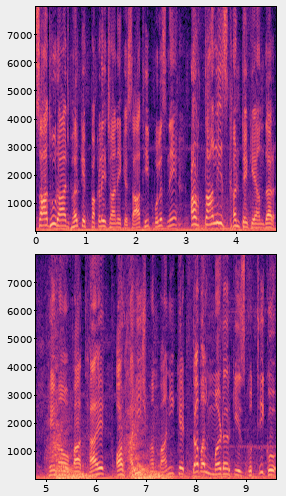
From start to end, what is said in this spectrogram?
साधु राजभर के पकड़े जाने के साथ ही पुलिस ने 48 घंटे के अंदर हेमा उपाध्याय और हरीश भंबानी के डबल मर्डर की इस गुत्थी को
